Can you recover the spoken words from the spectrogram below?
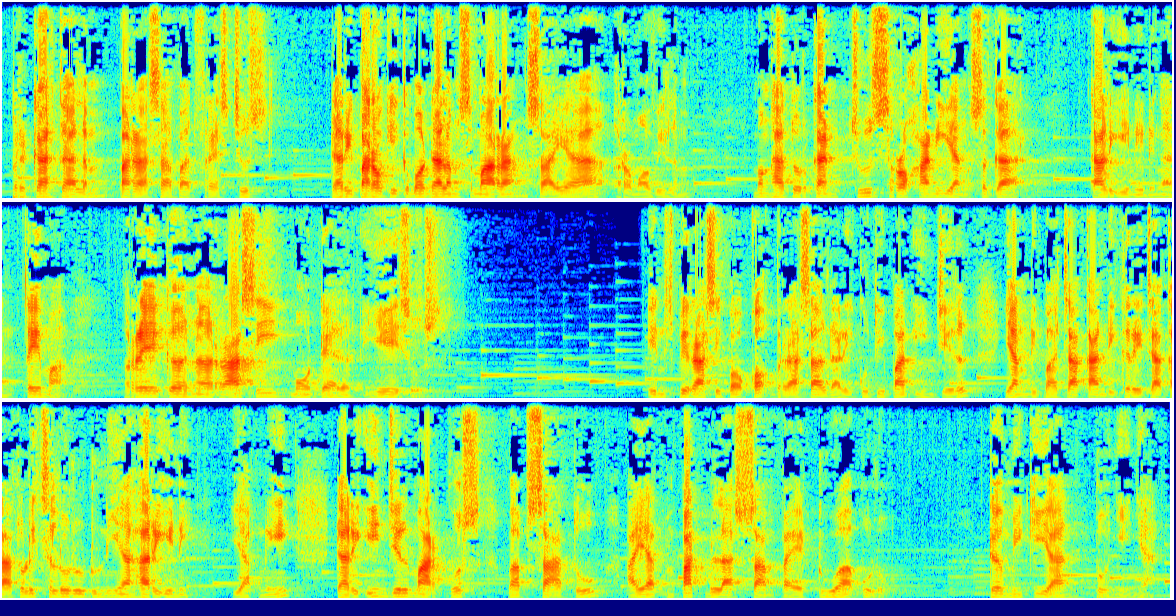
Berkah dalam para sahabat Fresh Juice dari Paroki Kebon Dalam Semarang, saya Romo Willem menghaturkan jus rohani yang segar. Kali ini dengan tema regenerasi model Yesus. Inspirasi pokok berasal dari kutipan Injil yang dibacakan di gereja Katolik seluruh dunia hari ini, yakni dari Injil Markus bab 1 ayat 14 sampai 20. Demikian bunyinya.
